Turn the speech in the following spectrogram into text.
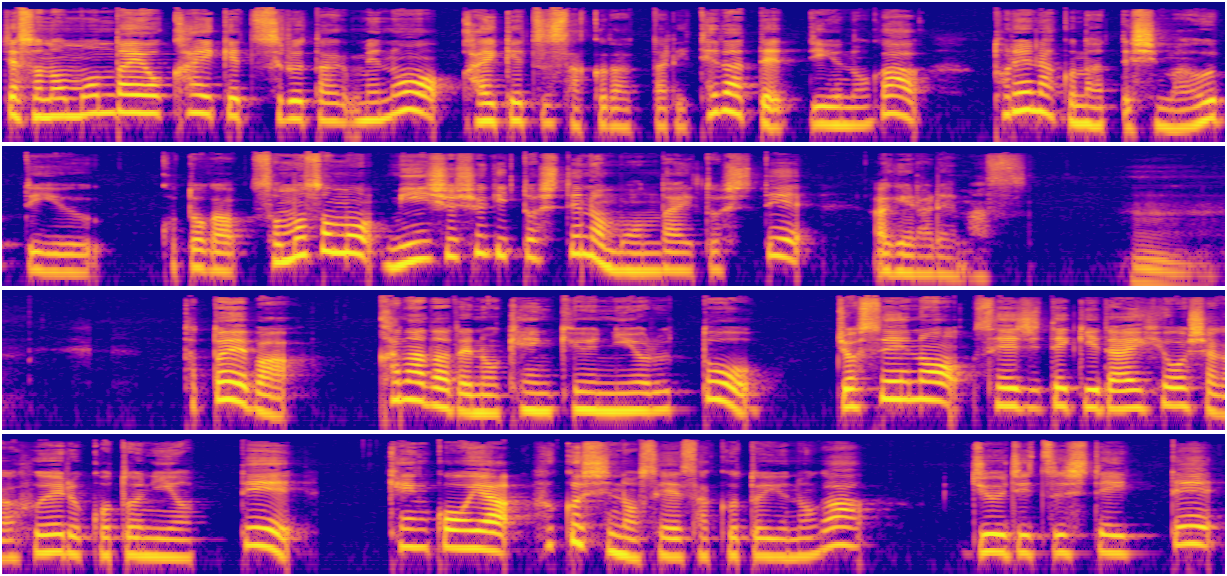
じゃあその問題を解決するための解決策だったり手立てっていうのが取れなくなってしまうっていうことがそもそも民主主義としての問題として挙げられます。うん。例えばカナダでの研究によると女性の政治的代表者が増えることによって健康や福祉の政策というのが充実していって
